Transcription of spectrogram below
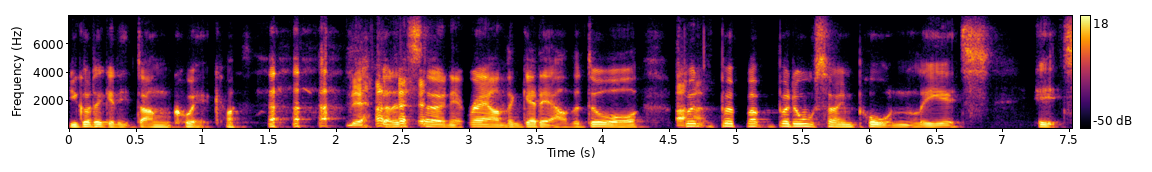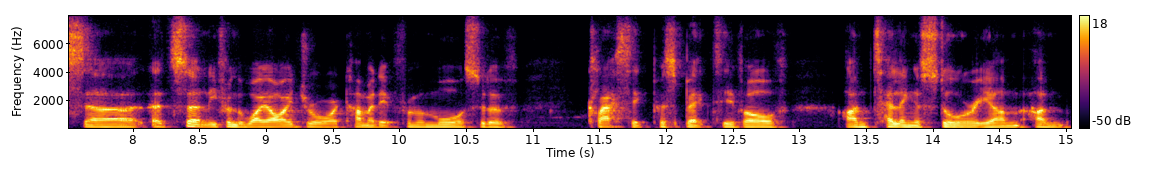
you got to get it done quick. yeah, got to turn it around and get it out the door. Uh-huh. But but but but also importantly, it's it's uh, certainly from the way I draw. I come at it from a more sort of classic perspective of I'm telling a story. I'm I'm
